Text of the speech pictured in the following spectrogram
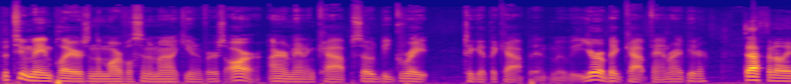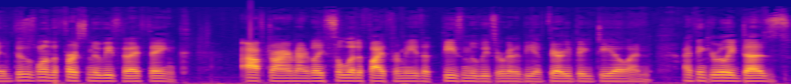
the two main players in the Marvel Cinematic Universe are Iron Man and Cap, so it'd be great to get the Cap in movie. You're a big Cap fan, right, Peter? Definitely. This is one of the first movies that I think after Iron Man really solidified for me that these movies were going to be a very big deal and I think it really does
